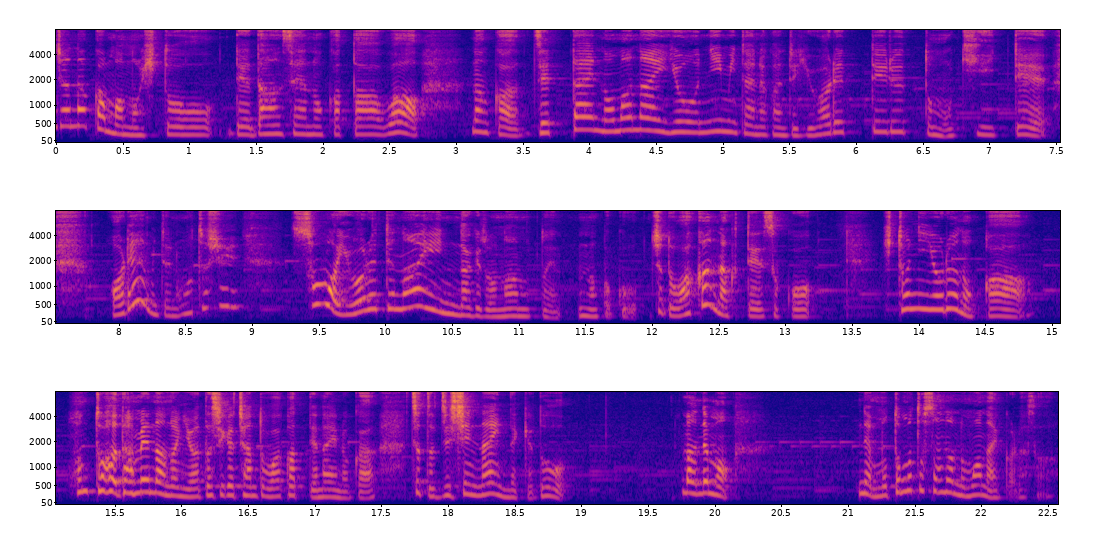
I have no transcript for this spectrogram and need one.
者仲間の人で男性の方はなんか絶対飲まないようにみたいな感じで言われてるとも聞いてあれ？みたいな。私そうは言われてないんだけどなな。んかこうちょっと分かんなくてそこ。人によるのか本当はダメなのに私がちゃんと分かってないのかちょっと自信ないんだけどまあでもねもともとそんな飲まないからさ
